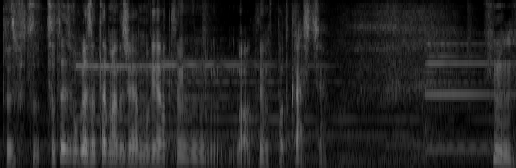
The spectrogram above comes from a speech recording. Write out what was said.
To jest, co to jest w ogóle za temat, że ja mówię o tym, o tym w podcaście? Hmm.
